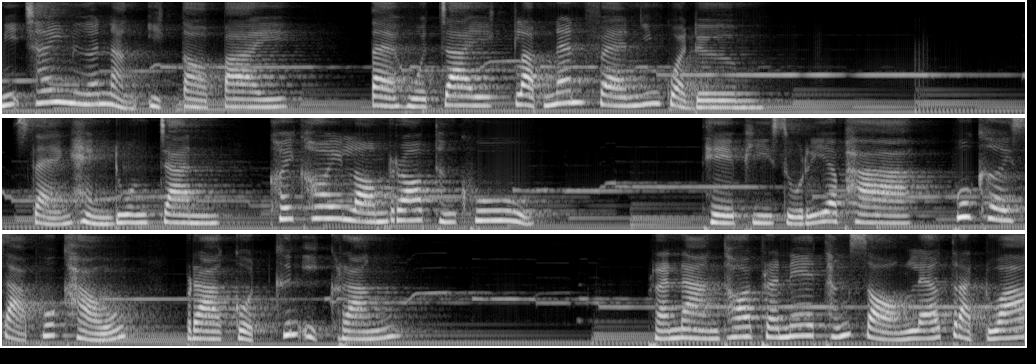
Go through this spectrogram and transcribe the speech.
มิใช่เนื้อหนังอีกต่อไป แต่หัวใจกลับแน่นแฟนยิ่งกว่าเดิม แสงแห่งดวงจันทร์ค่อยๆล้อมรอบทั้งคู่ เทพีสุริยภาผู้เคยสาบพวกเขา ปรากฏขึ้นอีกครั้ง ระนางทอดพระเนตรทั้งสองแล้วตรัสว่า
